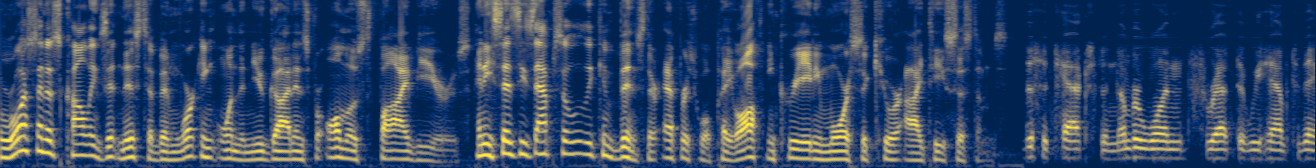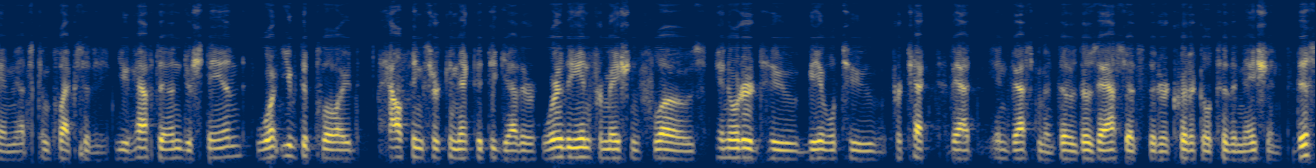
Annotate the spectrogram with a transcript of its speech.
Ross and his colleagues at NIST have been working on the new guidance for almost five years, and he says he's absolutely convinced their efforts will pay off in creating more secure IT systems. This attacks the number one threat that we have today, and that's complexity. You have to understand what you've deployed, how things are connected together, where the information flows in order to be able to protect that investment, those, those assets that are critical to the nation. This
